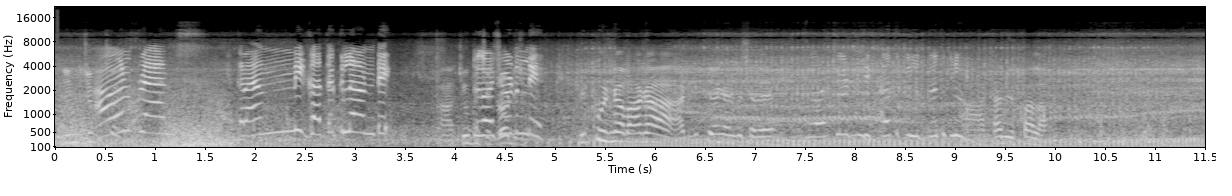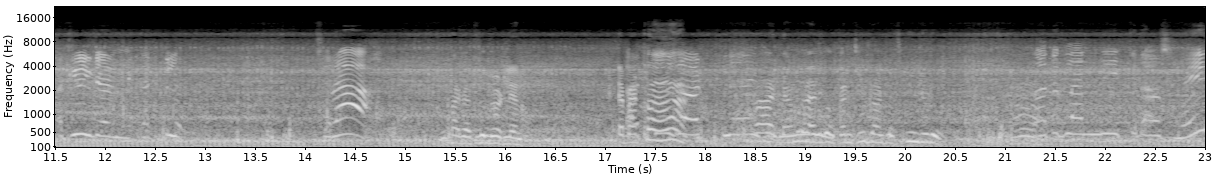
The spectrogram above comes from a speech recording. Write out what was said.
దీన్ని చూపించు. అవును ఫ్రెండ్స్ ఇక్కడ అన్ని గతకులు ఉంటాయి. ఆ, ఇదిగో చూపించు రోడ్డు. చూడండి తిప్పు ఇంకా బాగా అటు ఏం కనిపిస్తుంది? తిప్పాలా అటు గతుకులు. సరా? ఇంకా గతుకులు రోడ్లేను? ఇట్ట పెట్టరా? రా, కెమెరా కానీ చూడు దాంట్లో స్క్రీన్ చూడు. ఇక్కడ వస్తున్నాయి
